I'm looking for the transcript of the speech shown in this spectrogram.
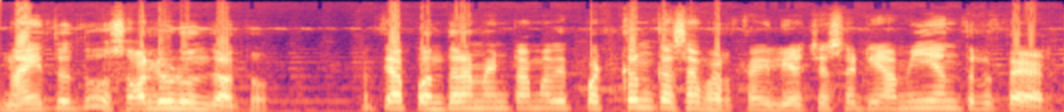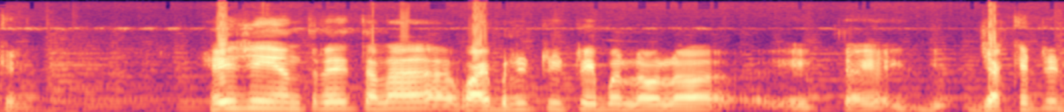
नाही तर तो सॉलिड होऊन जातो. त्या पंधरा मिनटामध्ये पटकन कसा भरता येईल याच्यासाठी आम्ही यंत्र तयार केलं. हे जे यंत्र आहे त्याला व्हायब्रेटरी टेबल लावलं एक जॅकेटेड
